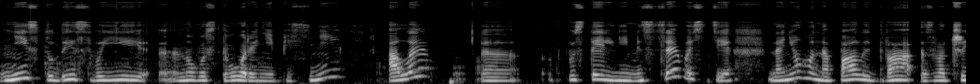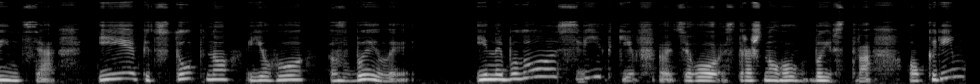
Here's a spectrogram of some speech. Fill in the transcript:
ніс туди свої новостворені пісні. Але е, в пустельній місцевості на нього напали два злочинця і підступно його вбили. І не було свідків цього страшного вбивства, окрім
